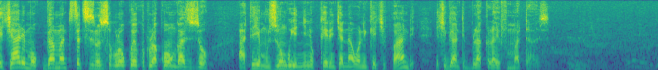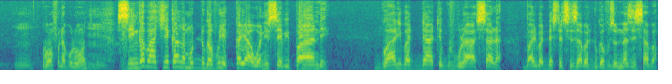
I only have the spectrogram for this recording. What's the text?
ekyalema okugamba nti sati zino zisobola okwekutulako nga zo. Ate ye muzungu yennyini okukeera enkya n'awanika ekipande ekigaa nti black life matters. Mm. oba nfuna bulungi? Mm. singa bakireka nga muddugavu yekka yawanisa ebipande gwali badde ate gubula asala. Baali badde states z'abaddugavu zonna zisaba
